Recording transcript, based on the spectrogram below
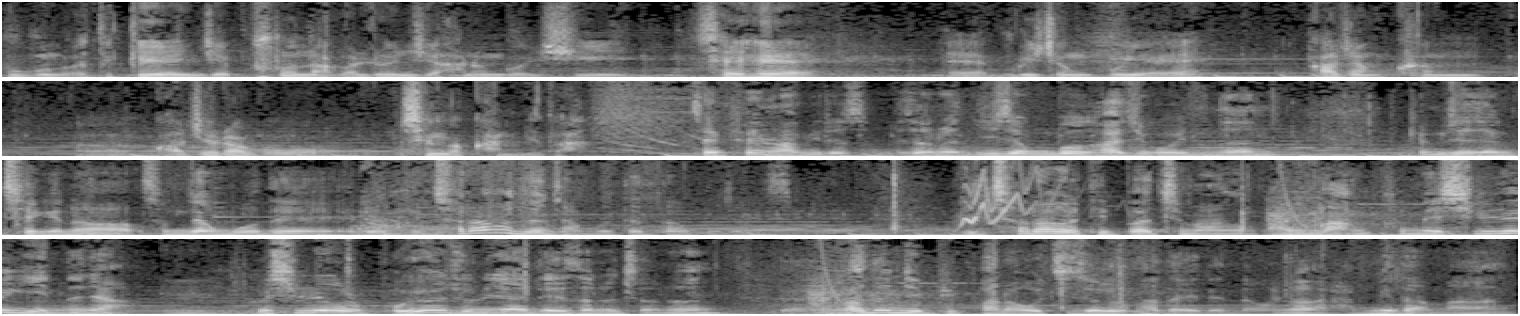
부분 어떻게 이제 풀어나갈는지 하는 것이 새해 우리 정부의 가장 큰 어, 과제라고 생각합니다. 제 표현하면 이렇습니다. 저는 이 정부가 가지고 있는 경제정책이나 성장 모델의 철학은 저는 잘못됐다고 보지 않습니다. 이 철학을 뒷받침할 만큼의 실력이 있느냐, 음. 그 실력을 보여주느냐에 대해서는 저는 얼마든지 비판하고 지적을 받아야 된다고 생각을 합니다만.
